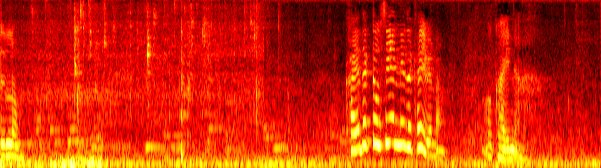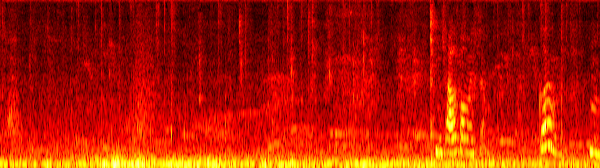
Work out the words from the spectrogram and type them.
দিলাম। খাইয়ে বলছি আর নিজে খাইবে না। ও খাই না। ঝাল কম গরম? হুম।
